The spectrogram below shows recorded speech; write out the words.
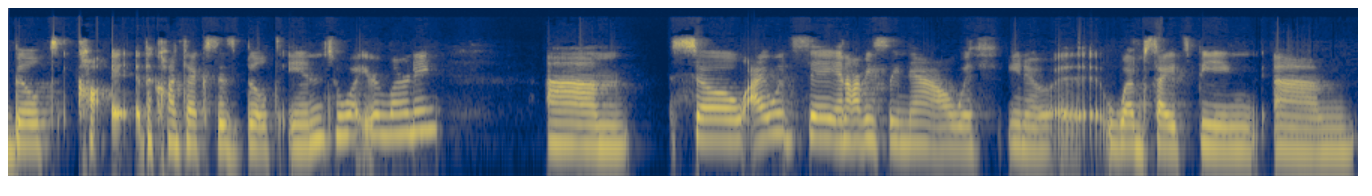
built, co- the context is built into what you're learning. Um, so I would say, and obviously now with, you know, uh, websites being um,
